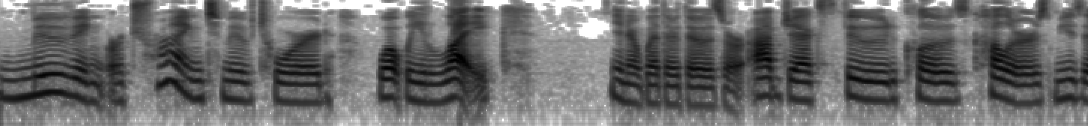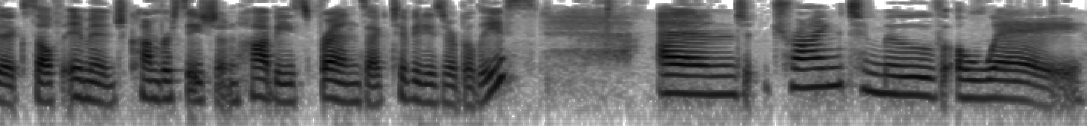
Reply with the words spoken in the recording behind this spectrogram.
moving or trying to move toward what we like, you know, whether those are objects, food, clothes, colors, music, self image, conversation, hobbies, friends, activities, or beliefs, and trying to move away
